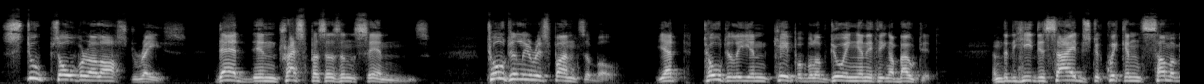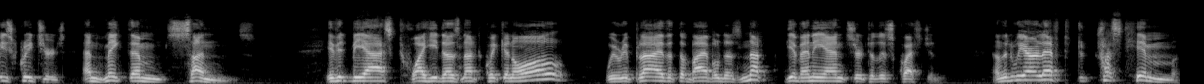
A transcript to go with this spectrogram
stoops over a lost race, dead in trespasses and sins, totally responsible, yet totally incapable of doing anything about it, and that he decides to quicken some of his creatures and make them sons. If it be asked why he does not quicken all, we reply that the Bible does not give any answer to this question, and that we are left to trust him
